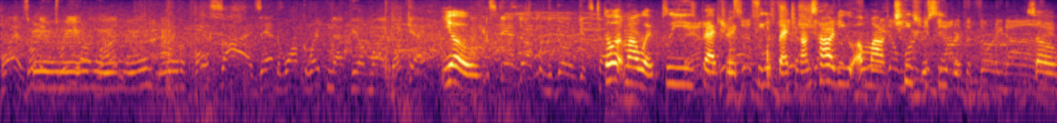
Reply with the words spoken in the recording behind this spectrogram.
play. It was only a mm-hmm, three-yard mm-hmm, run. Mm-hmm. For both sides, they had to walk away from that field like, okay, Yo, throw it my way, please, Patrick. Please, Patrick. I'm tired of you on my Chiefs receiver. So,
